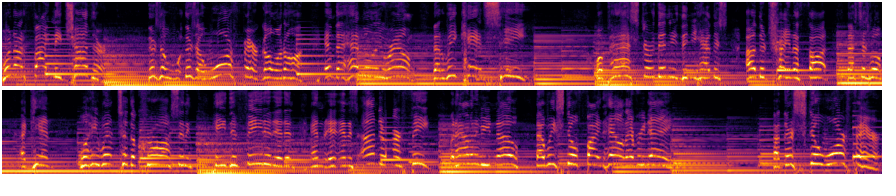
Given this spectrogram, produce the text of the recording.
We're not fighting each other. There's a, there's a warfare going on in the heavenly realm that we can't see. Well, Pastor, then you, then you have this other train of thought that says, well, again, well, he went to the cross and he defeated it and, and, and it's under our feet. But how many of you know that we still fight hell every day? That there's still warfare.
